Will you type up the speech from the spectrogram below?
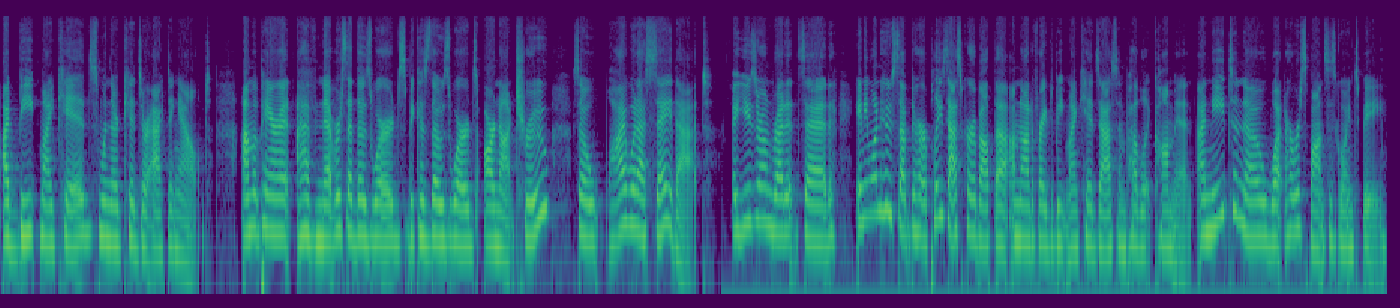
I beat my kids when their kids are acting out. I'm a parent. I have never said those words because those words are not true. So why would I say that? A user on Reddit said, Anyone who subbed to her, please ask her about the I'm not afraid to beat my kid's ass in public comment. I need to know what her response is going to be.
